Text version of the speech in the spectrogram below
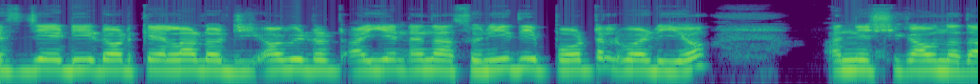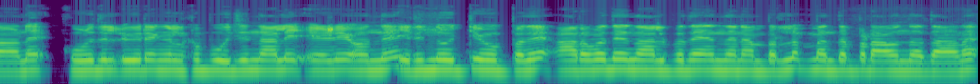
S J D dot Kerala dot G O V dot I N എന്ന സുനീതി പോർട്ടൽ വഴിയോ അന്വേഷിക്കാവുന്നതാണ്. കൂടുതൽ വിവരങ്ങൾക്ക് പൂജ്യം നാല് ഏഴ് ഒന്ന് ഇരുന്നൂറ്റി മുപ്പത് അറുപത് നാൽപ്പത് എന്ന നമ്പറിലും ബന്ധപ്പെടാവുന്നതാണ്.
